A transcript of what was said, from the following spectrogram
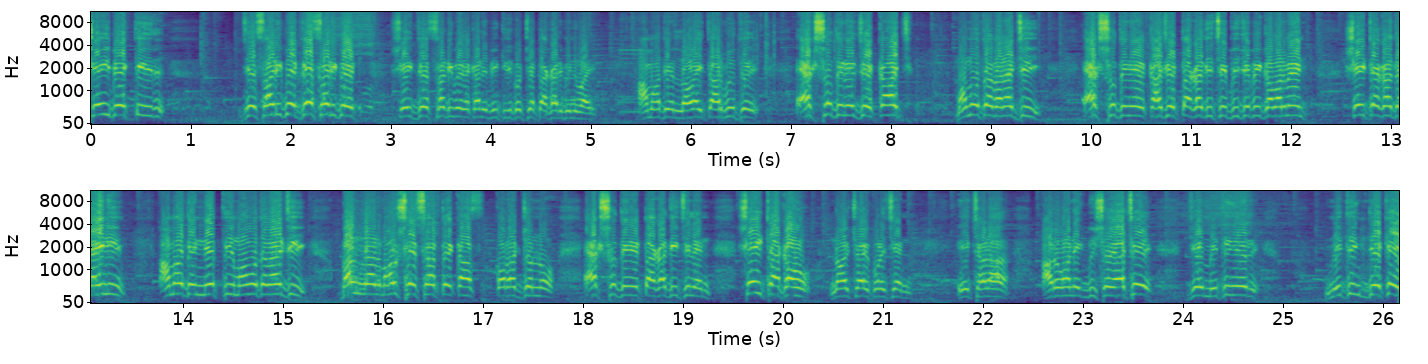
সেই ব্যক্তির যে সার্টিফিকেট ডেথ সার্টিফিকেট সেই ডেথ সার্টিফিকেট এখানে বিক্রি করছে টাকার বিনিময়ে। আমাদের লড়াই তার বিরুদ্ধে একশো দিনের যে কাজ, মমতা ব্যানার্জি একশো দিনের কাজের টাকা দিচ্ছে বিজেপি গভর্নমেন্ট সেই টাকা দেয়নি। আমাদের নেত্রী মমতা ব্যানার্জি বাংলার মানুষের সাথে কাজ করার জন্য একশো দিনের টাকা দিয়েছিলেন, সেই টাকাও নয়ছয় করেছেন। এছাড়া আরও অনেক বিষয় আছে যে মিটিংয়ের, মিটিং ডেকে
